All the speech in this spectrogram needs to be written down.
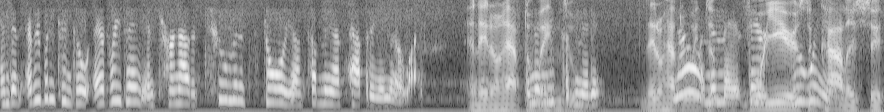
and then everybody can go every day and turn out a two minute story on something that's happening in their life. And they don't have to wait until they don't have No, to wait and then until 4 they're years doing in college to,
